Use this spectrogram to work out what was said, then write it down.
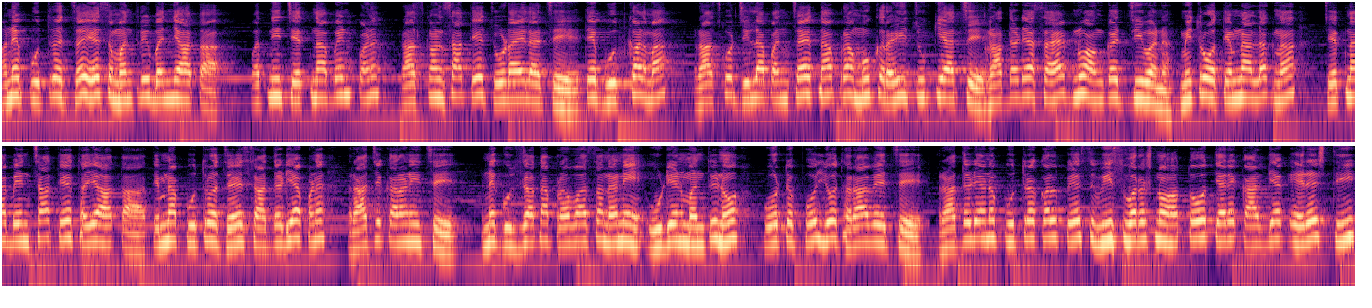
અને પુત્ર જયેશ મંત્રી બન્યા હતા. પત્ની ચેતનાબેન પણ રાજકારણ સાથે જોડાયેલા છે. તે ભૂતકાળમાં રાજકોટ જિલ્લા પંચાયતના પ્રમુખ રહી ચૂક્યા છે. રાદડિયા સાહેબનું અંગત જીવન. મિત્રો, તેમના લગ્ન ચેતનાબેન સાથે થયા હતા. તેમના પુત્ર જયેશ રાદડિયા પણ રાજકારણી છે અને ગુજરાતના પ્રવાસન અને ઉડ્ડયન મંત્રીનો પોર્ટફોલિયો ધરાવે છે. રાદડિયાનો પુત્ર કલ્પેશ વીસ વર્ષનો હતો ત્યારે કાર્ડિયાક એરેસ્ટથી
